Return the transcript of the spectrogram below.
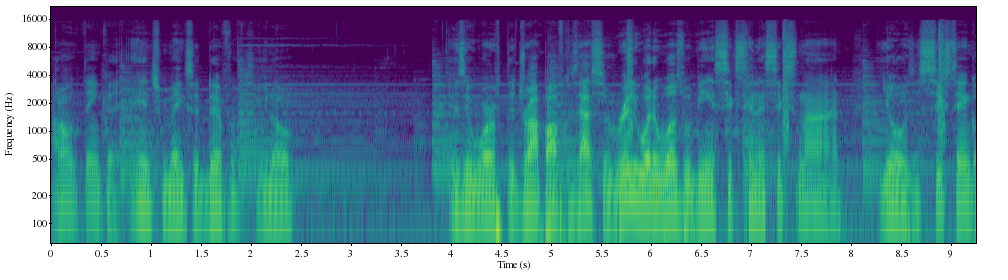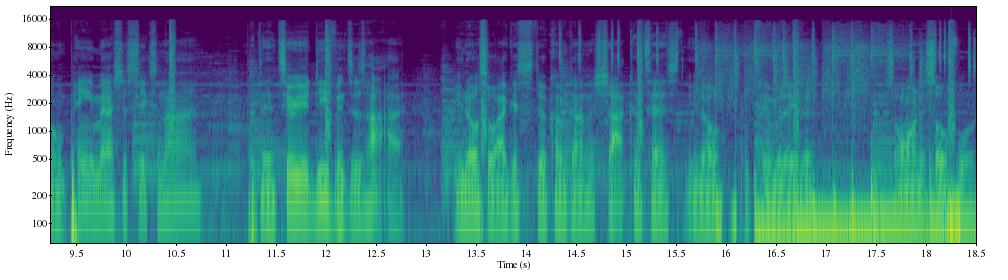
I don't think an inch makes a difference, you know. Is it worth the drop off? Because that's really what it was with being 6'10 and 6'9. Yo, is a 6'10 gonna paint match a 6'9? But the interior defense is high, you know. So I guess it still comes down to shot contest, you know, intimidator, so on and so forth.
